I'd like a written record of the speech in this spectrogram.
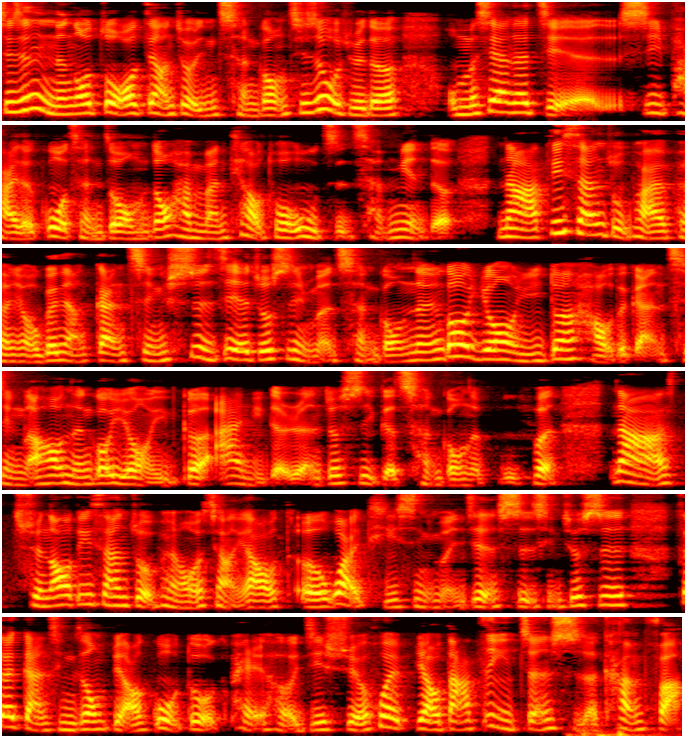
其实你能够做到这样就已经成功。其实我觉得我们现在在解析牌的过程中，我们都还蛮跳脱物质层面的。那第三组牌的朋友，我跟你讲，感情世界就是你们成功，能够拥有一段好的感情，然后能够拥有一个爱你的人，就是一个成功的部分。那选到第三组的朋友，我想要额外提醒你们一件事情，就是在感情中不要过度的配合，以及学会表达自己真实的看法，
